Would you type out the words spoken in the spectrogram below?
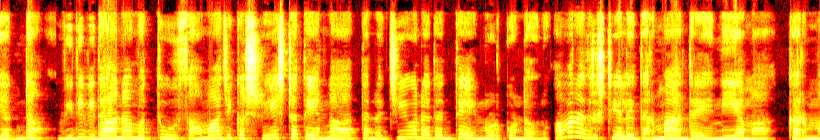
ಯಜ್ಞ, ವಿಧಿವಿಧಾನ ಮತ್ತು ಸಾಮಾಜಿಕ ಶ್ರೇಷ್ಠತೆಯನ್ನ ತನ್ನ ಜೀವನದಂತೆ ನೋಡ್ಕೊಂಡವನು. ಅವನ ದೃಷ್ಟಿಯಲ್ಲಿ ಧರ್ಮ ಅಂದ್ರೆ ನಿಯಮ, ಕರ್ಮ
